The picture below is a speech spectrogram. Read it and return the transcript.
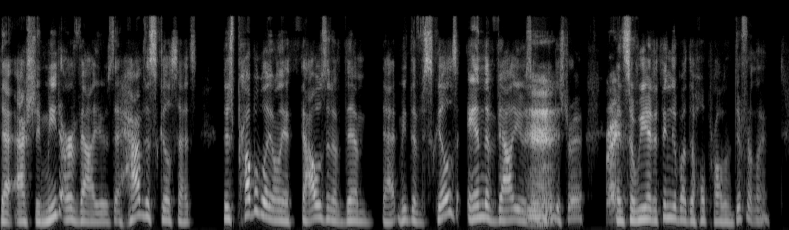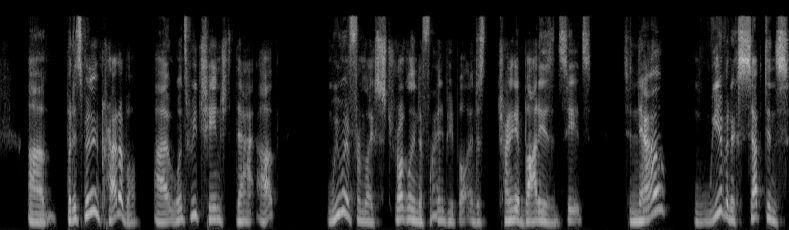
that actually meet our values, that have the skill sets, there's probably only a thousand of them that meet the skills and the values mm. in the mm. industry. Right. And so we had to think about the whole problem differently. Um, but it's been incredible. Uh, once we changed that up, we went from like struggling to find people and just trying to get bodies and seats to now we have an acceptance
